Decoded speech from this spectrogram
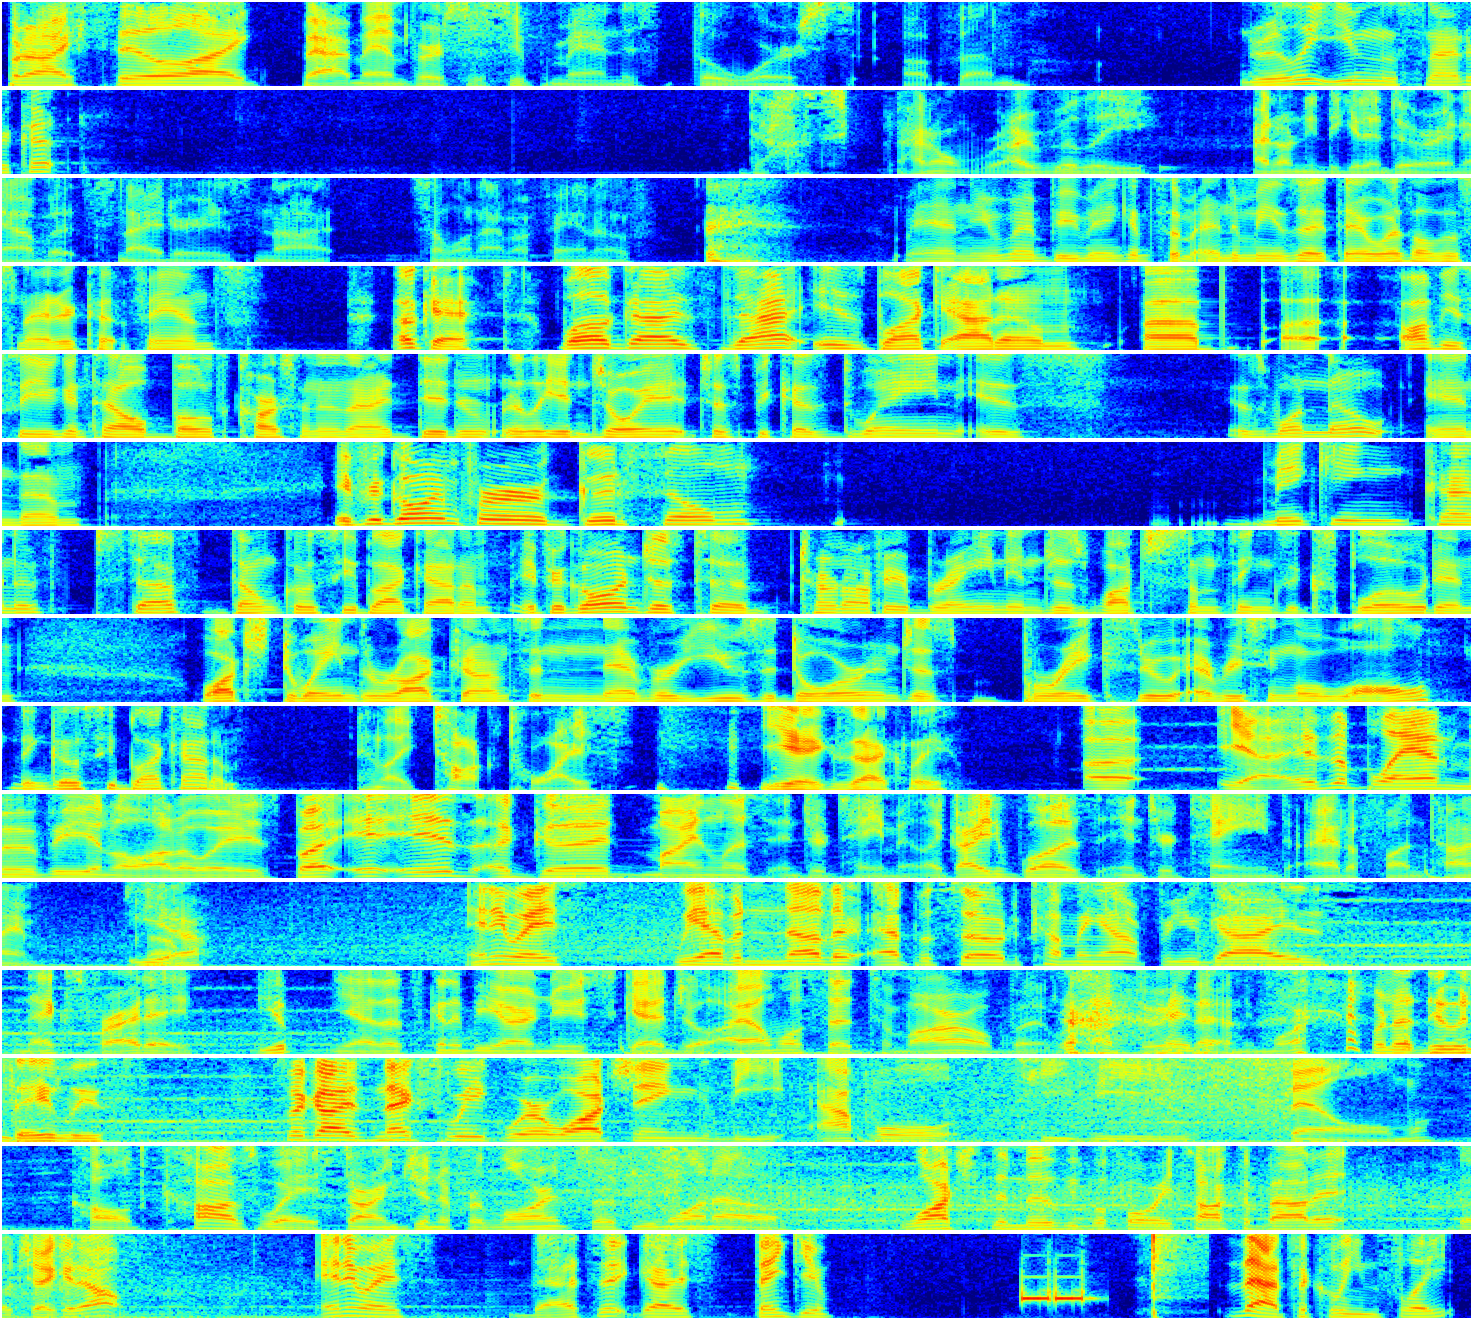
but I feel like Batman versus Superman is the worst of them. Really? Even the Snyder cut? I don't. I really. I don't need to get into it right now, but Snyder is not someone I'm a fan of. Man, you might be making some enemies right there with all the Snyder Cut fans. Okay, well, guys, that is Black Adam. Uh, uh, obviously, you can tell both Karson and I didn't really enjoy it just because Dwayne is is one note, and um, if you're going for good film making kind of stuff, don't go see Black Adam. If you're going just to turn off your brain and just watch some things explode and watch Dwayne the Rock Johnson never use a door and just break through every single wall, then go see Black Adam. And like talk twice. yeah, exactly. Uh, yeah, it's a bland movie in a lot of ways, but it is a good mindless entertainment. Like I was entertained. I had a fun time. So. Yeah. Anyways, we have another episode coming out for you guys next Friday. Yep. Yeah, that's going to be our new schedule. I almost said tomorrow, but we're not doing that anymore. We're not doing dailies. so, guys, next week we're watching the Apple TV film called Causeway, starring Jennifer Lawrence. So, if you want to watch the movie before we talk about it, go check it out. Anyways, that's it, guys. Thank you. That's a clean slate.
